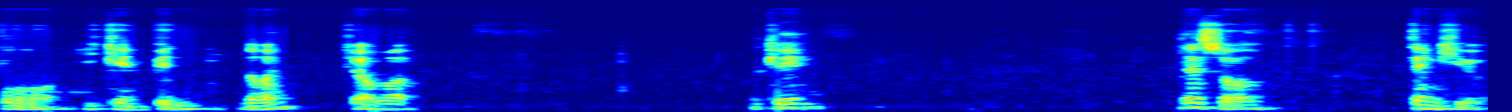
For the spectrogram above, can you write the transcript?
for ecampaign.java okay. That's all. Thank you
